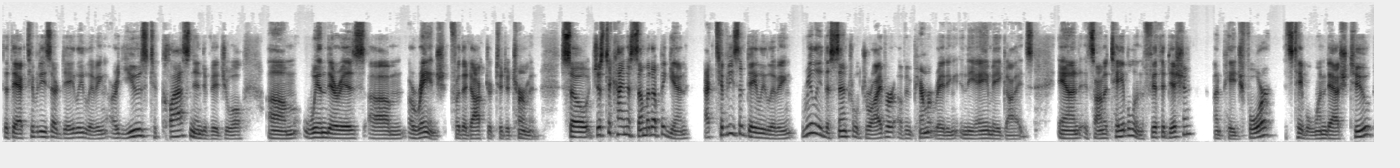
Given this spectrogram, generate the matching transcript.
that the activities of daily living are used to class an individual um, when there is um, a range for the doctor to determine. So, just to kind of sum it up again, activities of daily living really the central driver of impairment rating in the AMA guides, and it's on a table in the fifth edition on page four. It's table 1 2.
